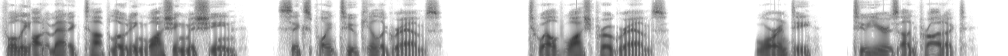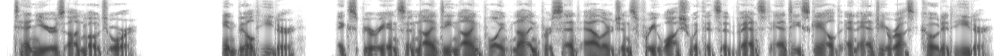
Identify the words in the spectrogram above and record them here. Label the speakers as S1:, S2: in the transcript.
S1: Fully automatic top-loading washing machine, 6.2 kilograms. 12 wash programs. Warranty, 2 years on product, 10 years on motor. Inbuilt heater, experience a 99.9% .9 allergens-free wash with its advanced anti-scaled and anti-rust coated heater.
